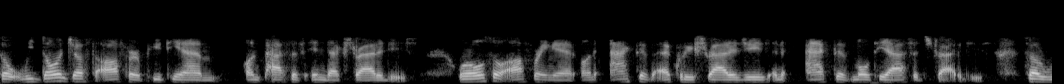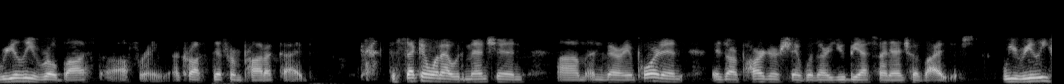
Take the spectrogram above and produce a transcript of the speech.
So we don't just offer PTM on passive index strategies. We're also offering it on active equity strategies and active multi-asset strategies. So a really robust offering across different product types. The second one I would mention um, and very important is our partnership with our UBS financial advisors. We really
